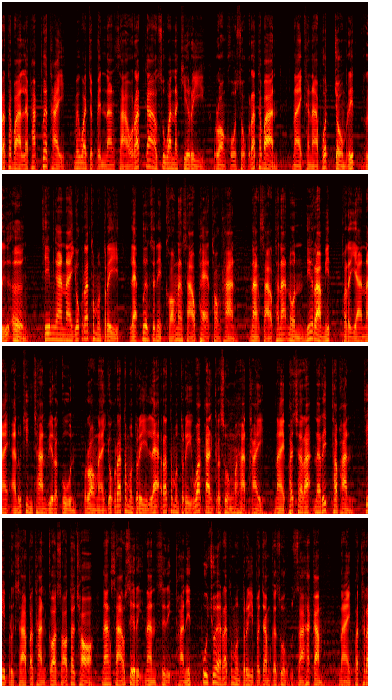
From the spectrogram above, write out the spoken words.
รัฐบาลและพักเพื่อไทย ไม่ว่าจะเป็นนางสาวรัตเก้าสุวรรณคีรี รองโฆษกรัฐบาล นายคณาพจน์โจมฤทธิ์หรือเอิงทีมงานนายกรัฐมนตรี และเพื่อนสนิทของนางสาวแพทองทาน นางสาวธนนนท์นิรามิตรภรรยานายอนุทินชาญวีรกูล รองนายกรัฐมนตรีและรัฐมนตรีว่าการกระทรวงมหาดไทย นายพัชระนริธพันธ์ที่ปรึกษาประธานกสทช นางสาวสิรินันสิริพานิชผู้ช่วยรัฐมนตรีประจำกระทรวงอุตสาหกรรมนายพัทร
